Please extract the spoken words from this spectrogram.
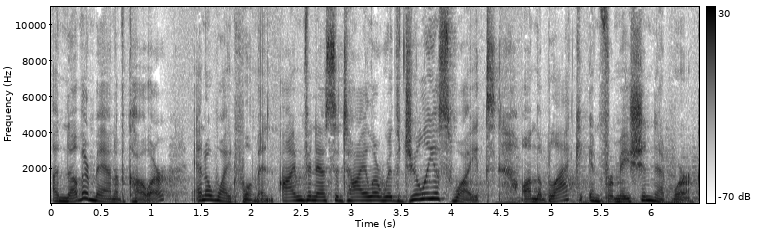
another man of color, and a white woman. I'm Vanessa Tyler with Julius White on the Black Information Network.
